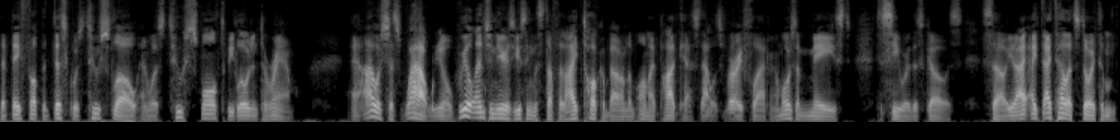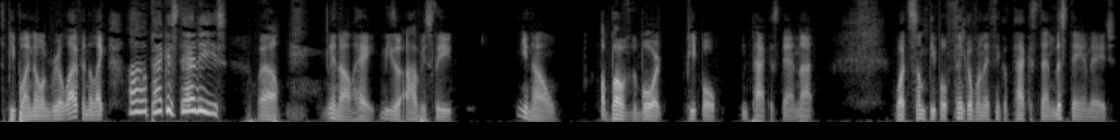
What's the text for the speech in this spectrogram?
that they felt the disk was too slow and was too small to be loaded into RAM. And I was just, wow, you know, real engineers using the stuff that I talk about on the, on my podcast. That was very flattering. I'm always amazed to see where this goes. So, you know, I, I, I tell that story to, to people I know in real life and they're like, oh, Pakistanis. Well, you know, hey, these are obviously, you know, above the board people in Pakistan, not what some people think of when they think of Pakistan this day and age.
